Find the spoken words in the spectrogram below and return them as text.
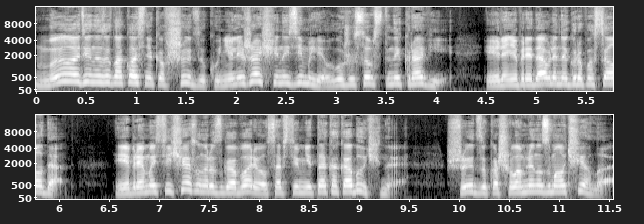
Был один из одноклассников Шидзуку, не лежащий на земле в луже собственной крови, или не придавленной группы солдат. И прямо сейчас он разговаривал совсем не так, как обычно. Шидзука ошеломленно замолчала.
